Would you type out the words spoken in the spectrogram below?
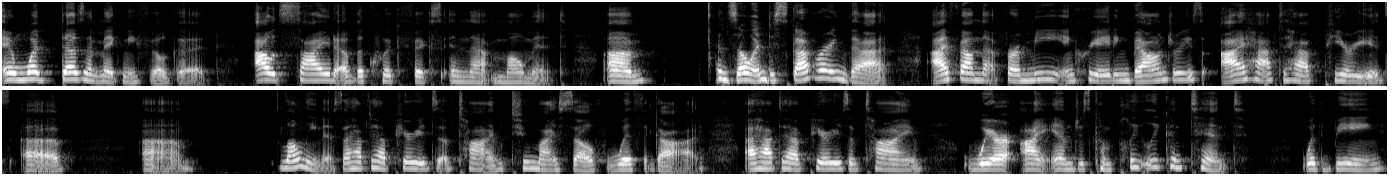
and what doesn't make me feel good outside of the quick fix in that moment. Um, and so, in discovering that, I found that for me in creating boundaries, I have to have periods of um, loneliness. I have to have periods of time to myself with God. I have to have periods of time where I am just completely content with being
